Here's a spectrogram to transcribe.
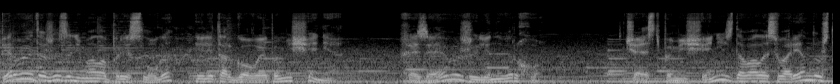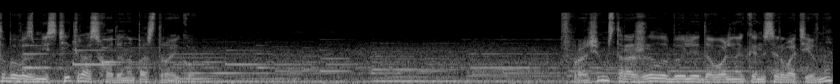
Первые этажи занимала прислуга или торговое помещение. Хозяева жили наверху. Часть помещений сдавалась в аренду, чтобы возместить расходы на постройку. Впрочем, сторожилы были довольно консервативны,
